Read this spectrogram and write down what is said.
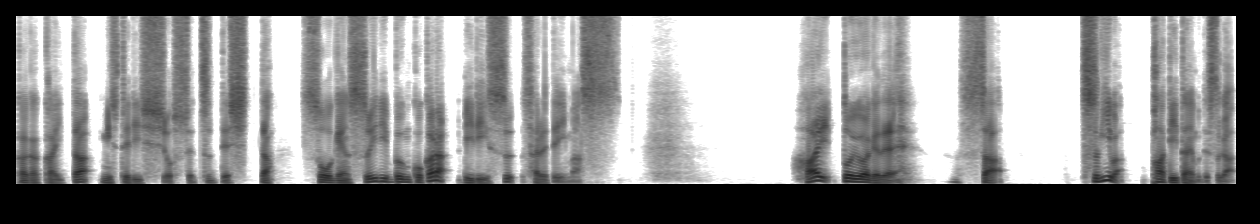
家が書いたミステリー小説でした。草原推理文庫からリリースされています。はい。というわけで、さあ、次はパーティータイムですが。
